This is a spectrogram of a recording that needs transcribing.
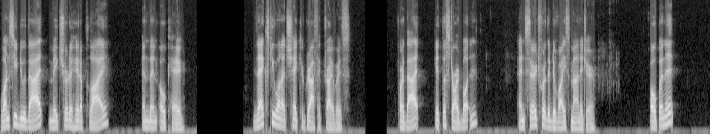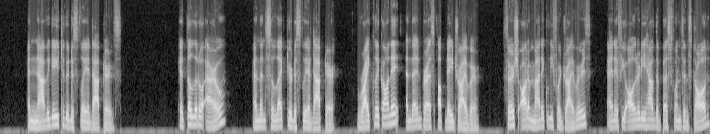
Once you do that, make sure to hit apply and then OK. Next, you want to check your graphic drivers. For that, hit the Start button and search for the device manager. Open it and navigate to the display adapters. Hit the little arrow and then select your display adapter. Right click on it and then press Update Driver. Search automatically for drivers, and if you already have the best ones installed,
